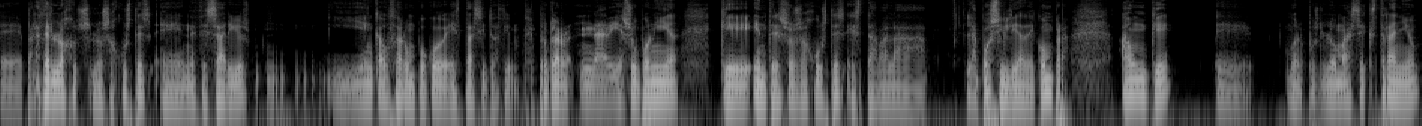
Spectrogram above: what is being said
eh, para hacer los, ajustes eh, necesarios y encauzar un poco esta situación. Pero claro, nadie suponía que entre esos ajustes estaba la, posibilidad de compra, aunque... Eh, bueno, pues lo más extraño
